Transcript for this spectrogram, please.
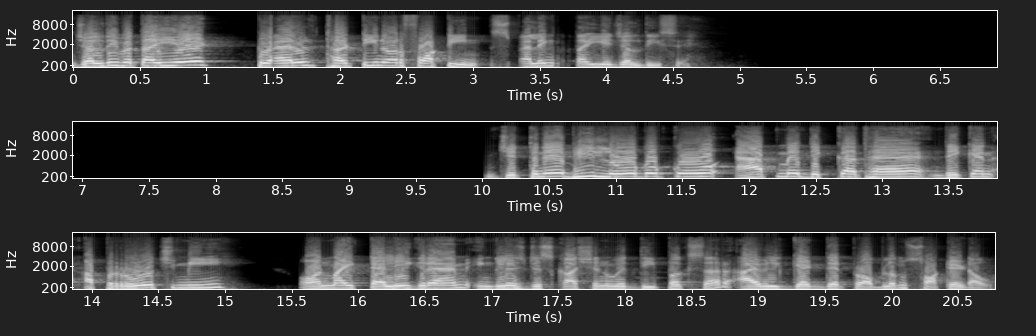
जल्दी बताइए ट्वेल्व, थर्टीन और फोर्टीन। स्पेलिंग बताइए जल्दी से। जितने भी लोगों को ऐप में दिक्कत है they can approach me on my Telegram English discussion with Deepak sir I will get their problem sorted out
